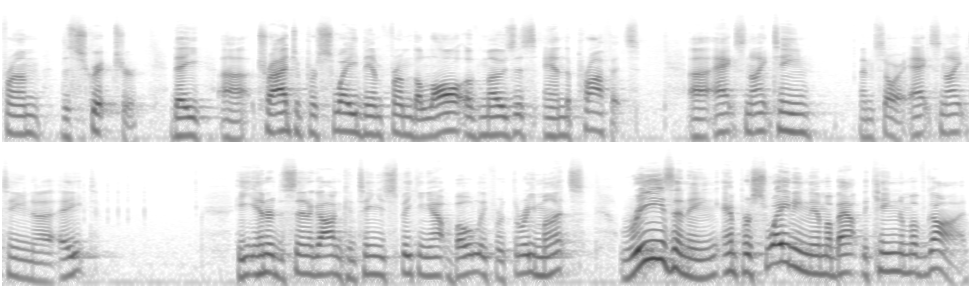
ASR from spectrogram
from the Scripture. They uh, tried to persuade them from the law of Moses and the prophets uh, Acts 19, I'm sorry, Acts 19 uh, 8. He entered the synagogue and continued speaking out boldly for three months, reasoning and persuading them about the kingdom of God.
